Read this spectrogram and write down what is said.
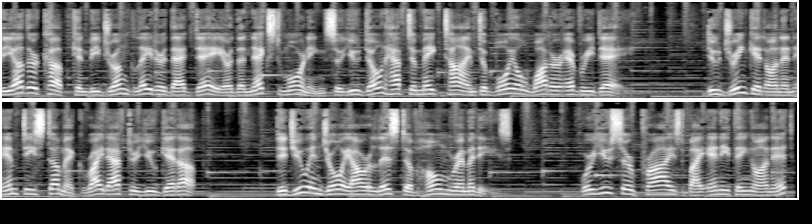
The other cup can be drunk later that day or the next morning so you don't have to make time to boil water every day. Do drink it on an empty stomach right after you get up. Did you enjoy our list of home remedies? Were you surprised by anything on it?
